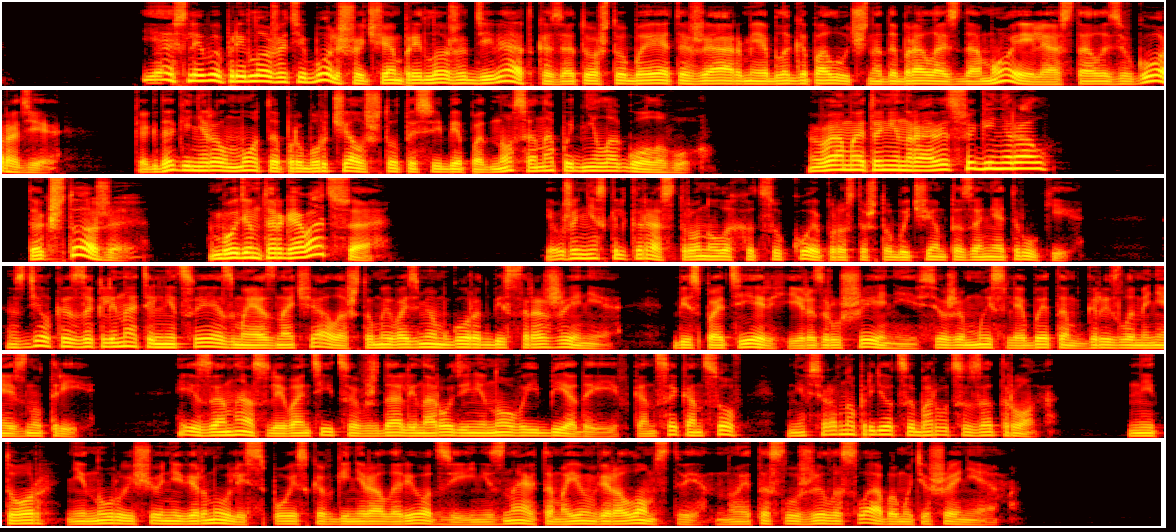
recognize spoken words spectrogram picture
«Если вы предложите больше, чем предложит девятка за то, чтобы эта же армия благополучно добралась домой или осталась в городе», когда генерал Мота пробурчал что-то себе под нос, она подняла голову. «Вам это не нравится, генерал?» «Так что же, будем торговаться?» Я уже несколько раз тронула Хацукой, просто чтобы чем-то занять руки. Сделка с заклинательницей Эзмой означала, что мы возьмем город без сражения, без потерь и разрушений, и все же мысль об этом грызла меня изнутри. Из-за нас, левантийцев, ждали на родине новые беды, и в конце концов мне все равно придется бороться за трон. Ни Тор, ни Нуру еще не вернулись с поисков генерала Риодзи и не знают о моем вероломстве, но это служило слабым утешением.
